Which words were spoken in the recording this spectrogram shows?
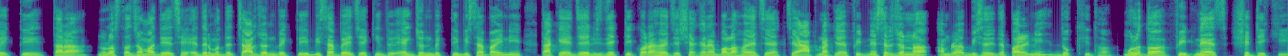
ব্যক্তি তারা নুলস্তা জমা দিয়েছে। এদের মধ্যে চারজন ব্যক্তি ভিসা পেয়েছে, কিন্তু একজন ব্যক্তি ভিসা পায়নি। তাকে যে রিজেক্টই করা হয়েছে, সেখানে বলা হয়েছে যে আপনাকে ফিটনেসের জন্য আমরা ভিসা দিতে পারিনি, দুঃখিত। মূলত ফিটনেস সেটি কি?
